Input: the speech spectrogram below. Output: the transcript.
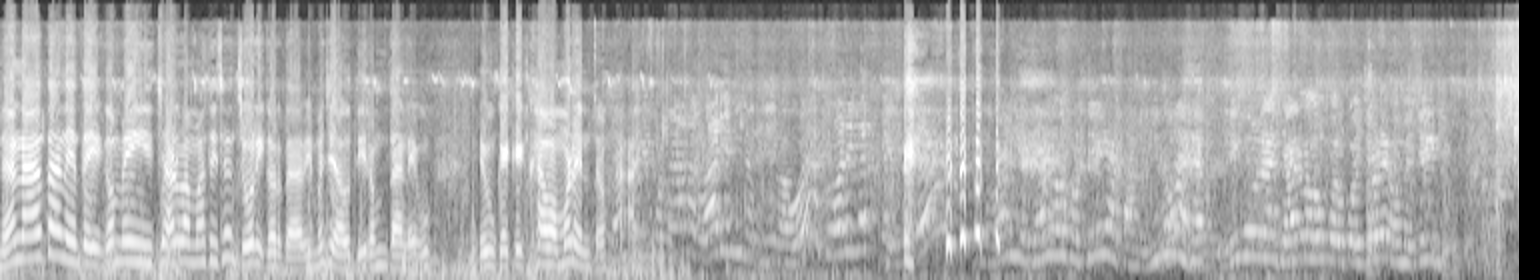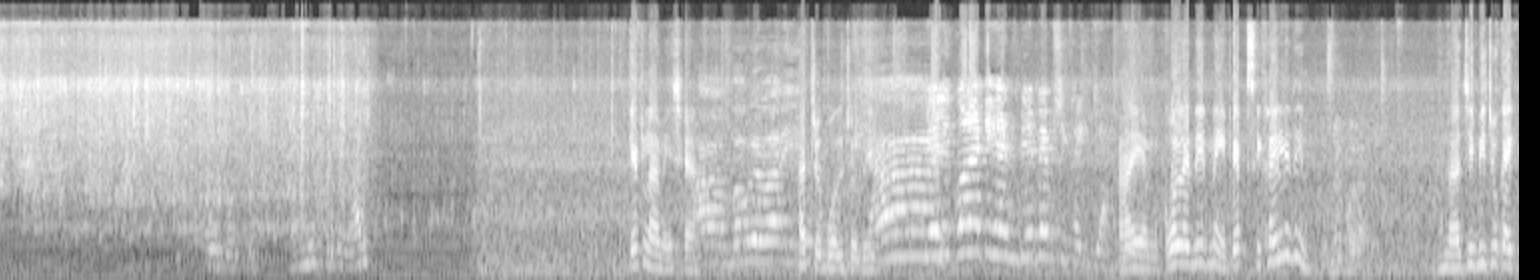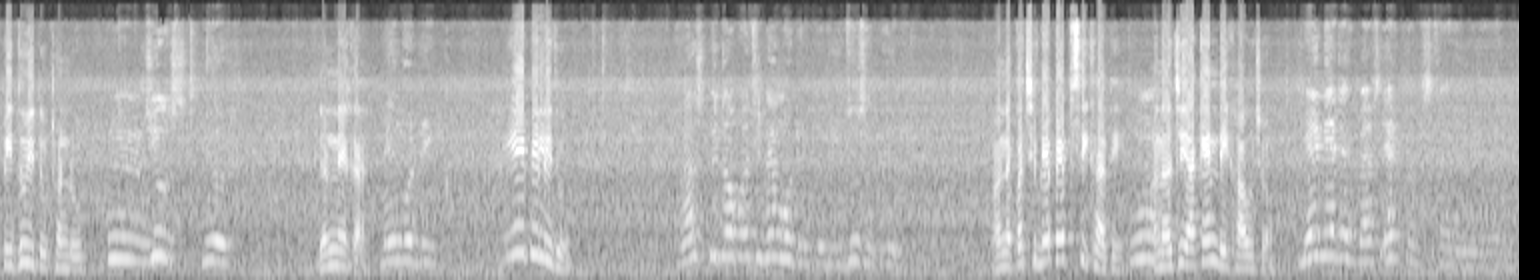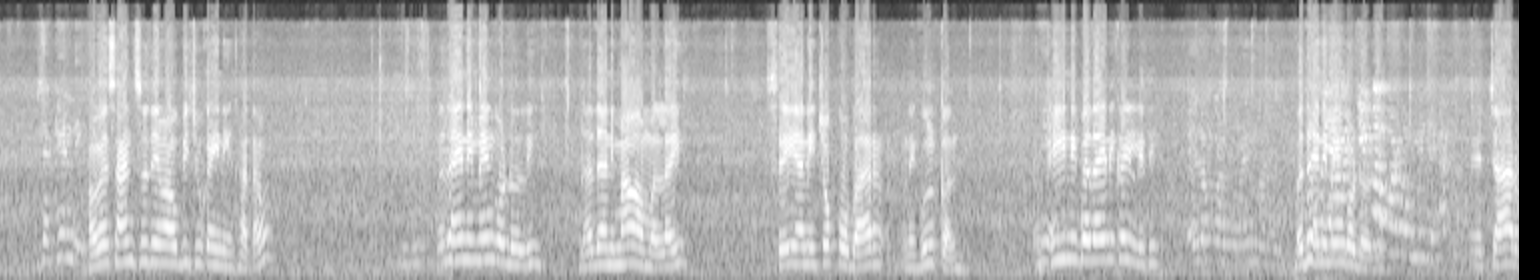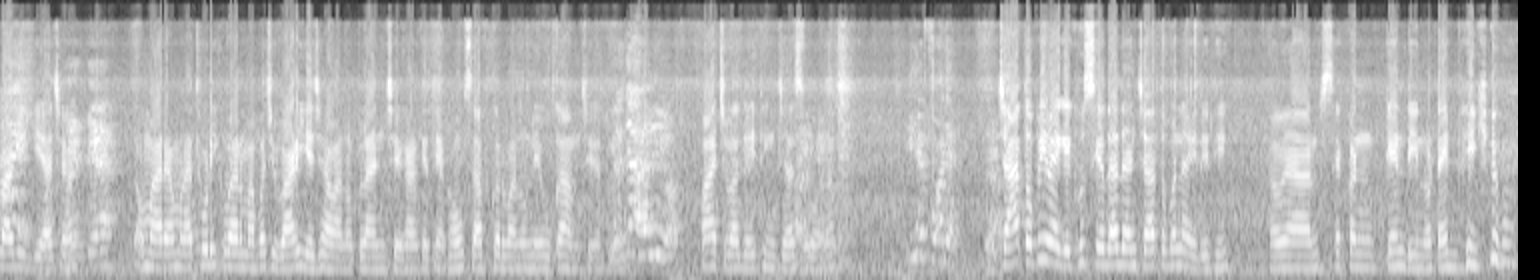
નાના હતા ને તે ગમે એ ઝાડવામાંથી છે ને ચોરી કરતા આવી. મજા આવતી રમતા ને એવું. એવું કંઈક કંઈક ખાવા મળે ને તો લીંબુના ઝાડવા ઉપર કોઈ ચડે અમે ચડ્યું કેટલાની છે સાચું બોલજો બી હે ને બે પેપ્સી ખાઈ ગયા. હા એમ. કોલેડી નહીં. પેપ્સી ખાઈ લીધી ને? અને હજી બીજું કંઈક પીધું તું ઠંડુ. જ્યુસ ગણને કા? મેંગો ડ્રિંક એ પી લીધું. રસ પીધો પછી મેંગો ડ્રિંક પીધી. જ્યુસ અને પછી બે પેપ્સી ખાધી. અને હજી આ કેન્ડી ખાવ છો. બે ની એક પેપ્સી એક પેપ્સી ખાધી એટલે કેન્ડી હવે સાંજ સુધીમાં આવું બીજું કંઈ નહીં ખાતા હો. બધા એની મેંગો ડોલી દાદાની માવા મલાઈ શ્રેયાની ચોકોબાર અને ગુલકંદ. ફીની બધા એની કઈ લીધી? એ બધા એની મેંગો ડોલી. એ ચાર વાગી ગયા છે. અમારે હમણાં થોડીક વારમાં પછી વાડીએ જવાનો પ્લાન છે કારણ કે ત્યાં ઘઉં સાફ કરવાનું ને એવું કામ છે એટલે પાંચ વાગે આઈ થિંક જશું અમે. ચા તો પીવાય ગઈ ખુશીએ દાદાને ચા તો બનાવી દીધી. હવે આ સેકન્ડ કેન્ડીનો ટાઈમ થઈ ગયો.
